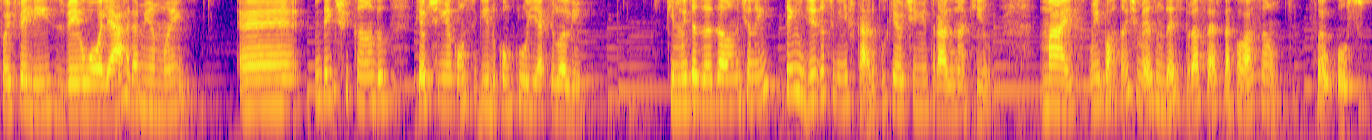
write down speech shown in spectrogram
foi feliz ver o olhar da minha mãe é, identificando que eu tinha conseguido concluir aquilo ali. Que muitas vezes ela não tinha nem entendido o significado porque eu tinha entrado naquilo. Mas o importante mesmo desse processo da colação foi o curso.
